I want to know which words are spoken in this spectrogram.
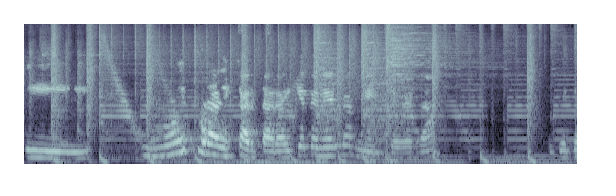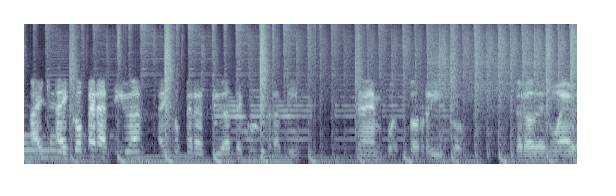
Y no es para descartar, hay que tenerlo en mente, ¿verdad? Hay, cooperativas, hay cooperativas de contratistas en Puerto Rico, pero de nuevo,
